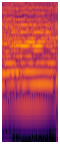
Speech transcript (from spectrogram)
Yeah.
